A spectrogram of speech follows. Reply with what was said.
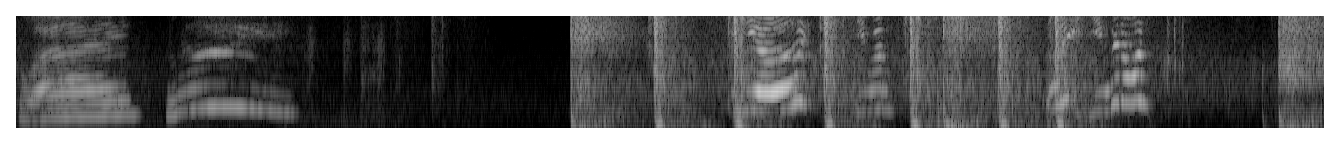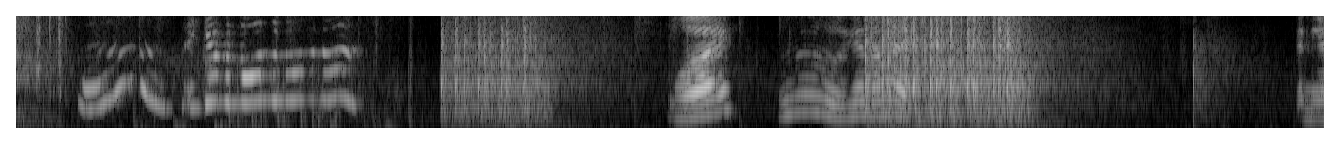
สวย เฮ้ยเย้ยยิงมัน เฮ้ย ยิงไม่โดนอืมไอ้แกมันนอน มันนอน มันนอน โว้ยเออแค่นั้นแหละ เป็นไง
